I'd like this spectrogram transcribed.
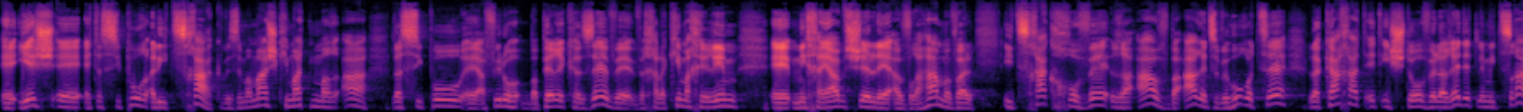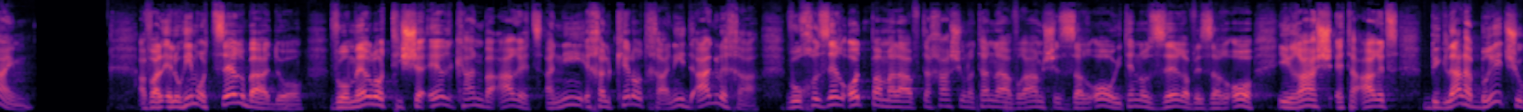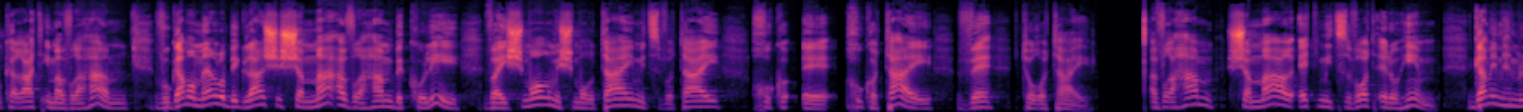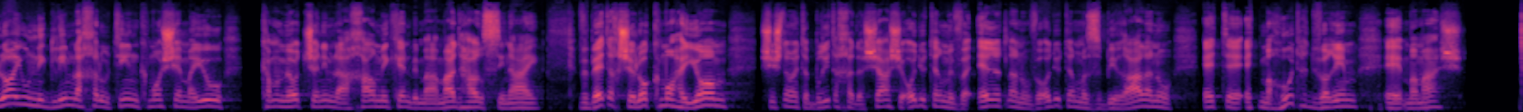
אה, יש אה, את הסיפור על יצחק, וזה ממש כמעט מראה לסיפור אפילו בפרק הזה וחלקים אחרים מחייו של אברהם, אבל יצחק חווה רעב בארץ והוא רוצה לקחת את אשתו ולרדת למצרים. אבל אלוהים עוצר בעדו ואומר לו, תישאר כאן בארץ, אני אכלכל אותך, אני אדאג לך. והוא חוזר עוד פעם על ההבטחה שהוא נתן לאברהם, שזרעו, ייתן לו זרע וזרעו יירש את הארץ בגלל הברית שהוא כרת עם אברהם. והוא גם אומר לו, בגלל ששמע אברהם בקולי, וישמור משמורתי, מצוותי, אה, חוקותיי ותורותיי. אברהם שמר את מצוות אלוהים, גם אם הם לא היו נגלים לחלוטין כמו שהם היו כמה מאות שנים לאחר מכן במעמד הר סיני, ובטח שלא כמו היום שיש לנו את הברית החדשה שעוד יותר מבארת לנו ועוד יותר מסבירה לנו את, אה, את מהות הדברים אה, ממש.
